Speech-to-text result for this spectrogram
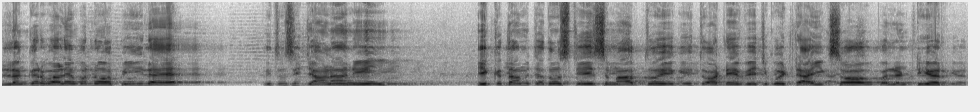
ਲੰਗਰ ਵਾਲਿਆਂ ਵੱਲੋਂ ਅਪੀਲ ਹੈ ਵੀ ਤੁਸੀਂ ਜਾਣਾ ਨਹੀਂ। ਇੱਕਦਮ ਜਦੋਂ ਸਟੇਜ ਸਮਾਪਤ ਹੋਏਗੀ, ਤੁਹਾਡੇ ਵਿੱਚ ਕੋਈ 250 ਵਲੰਟੀਅਰ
